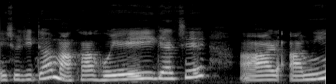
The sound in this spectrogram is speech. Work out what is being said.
এই সুজিটা মাখা হয়েই গেছে। আর আমি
